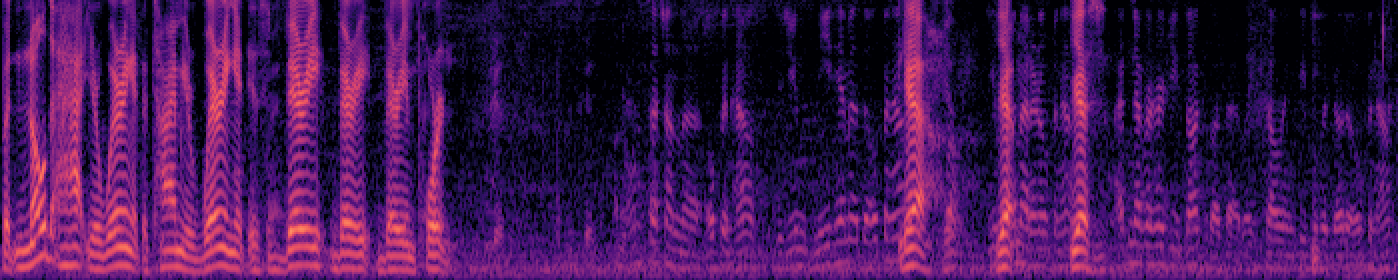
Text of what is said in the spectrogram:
but know the hat you're wearing at the time you're wearing it is very very very important touch on the open house. Did you meet him at the open house? Yeah. Oh, you Yeah. at an open house. Yes. I've never heard you talk about that, like telling people to go to open houses.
